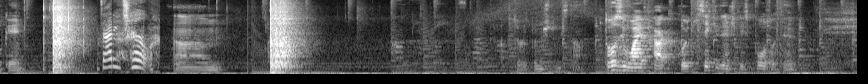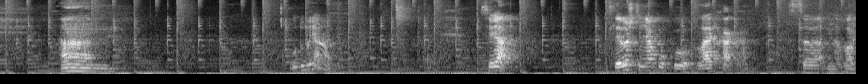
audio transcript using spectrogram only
Окей. Okay. Daddy, chill. Ам... Абсолютно нищо не стана. Този лайфхак, който всеки ден ще използвате, ам... одобрявам. Сега, следващите няколко лайфхака са навън.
